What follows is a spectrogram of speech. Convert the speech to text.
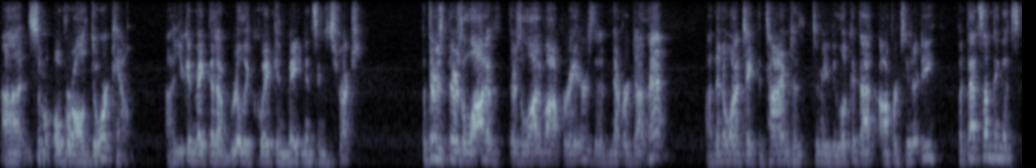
uh, some overall door count. Uh, you can make that up really quick in maintenance and construction. But there's there's a lot of there's a lot of operators that have never done that. Uh, they don't want to take the time to, to maybe look at that opportunity. But that's something that's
